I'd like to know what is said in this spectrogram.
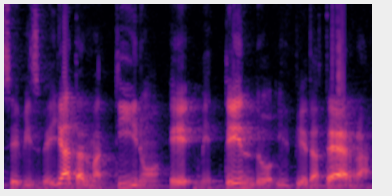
Se vi svegliate al mattino e mettendo il piede a terra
